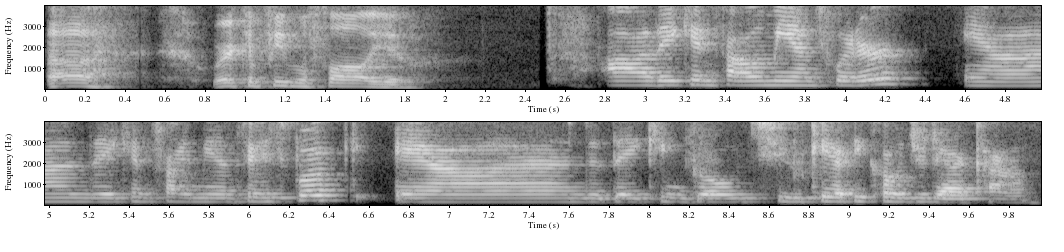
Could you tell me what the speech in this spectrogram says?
Uh, where can people follow you? Uh, they can follow me on Twitter and they can find me on Facebook and they can go to kathekoja.com.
